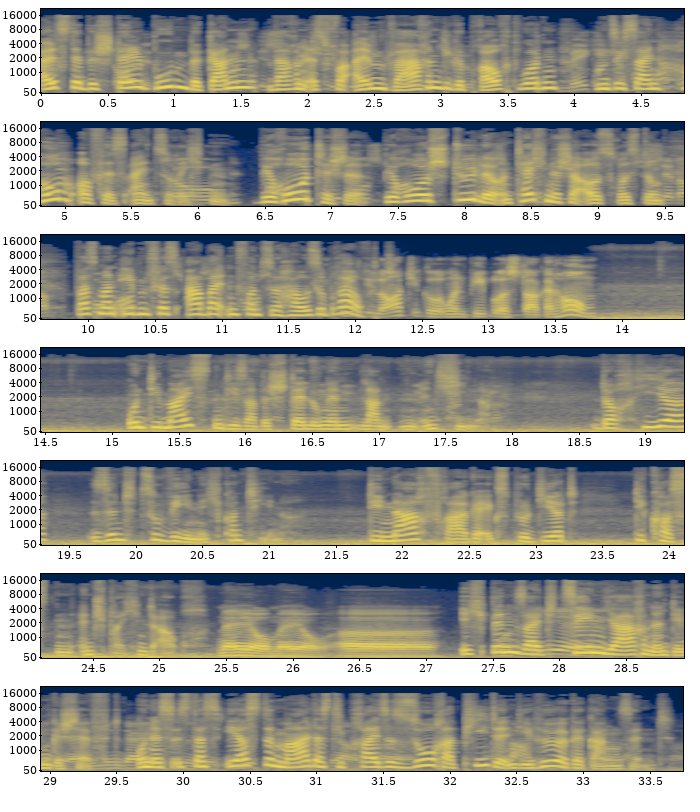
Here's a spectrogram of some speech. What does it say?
Als der Bestellboom begann, waren es vor allem Waren, die gebraucht wurden, um sich sein Homeoffice einzurichten. Bürotische, Bürostühle und technische Ausrüstung, was man eben fürs Arbeiten von zu Hause braucht. Und die meisten dieser Bestellungen landen in China. Doch hier sind zu wenig Container. Die Nachfrage explodiert, die Kosten entsprechend auch. Ich bin seit zehn Jahren in dem Geschäft und es ist das erste Mal, dass die Preise so rapide in die Höhe gegangen sind.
